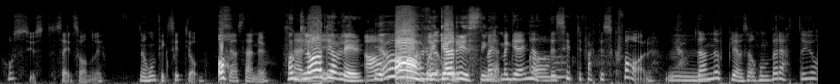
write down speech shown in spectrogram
hos just Sales Only. När hon fick sitt jobb. Åh, Så nu, Vad glad jag blir! Ja. Ja, Och- vilka rysningar! Men, men grejen är att det sitter faktiskt kvar. Mm. Den upplevelsen, hon berättade ju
